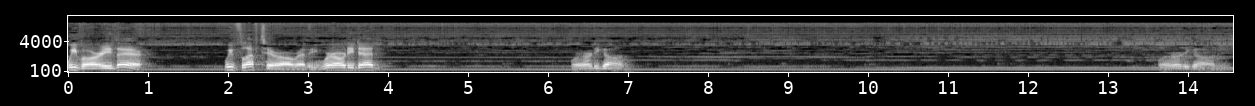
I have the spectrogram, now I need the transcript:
We've already there. We've left here already. We're already dead. We're already gone. We're already gone.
